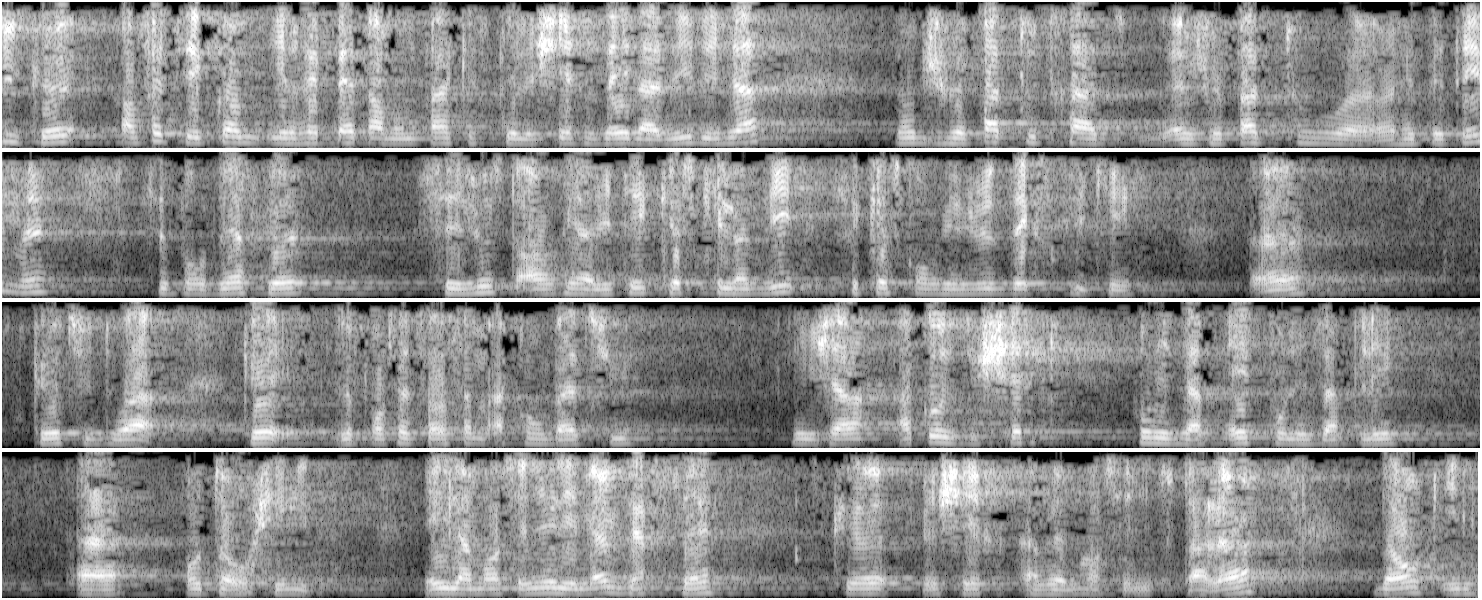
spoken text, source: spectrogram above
su que, en fait c'est comme il répète en même temps qu'est-ce que le chef Zayd a dit déjà, donc je vais pas tout euh, je vais pas tout euh, répéter, mais c'est pour dire que c'est juste en réalité qu'est-ce qu'il a dit, c'est qu'est-ce qu'on vient juste d'expliquer, hein, que tu dois, que le prophète sallam a combattu les gens à cause du shirk pour les appeler, pour les appeler au tawhid. Et il a mentionné les mêmes versets que le shirk avait mentionné tout à l'heure. Donc il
